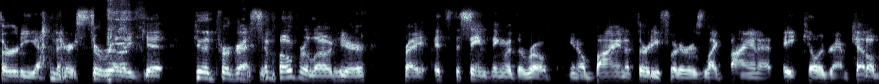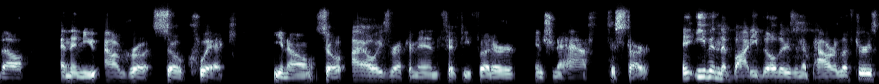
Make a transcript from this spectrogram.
30 others to really get good progressive overload here. Right. It's the same thing with the rope. You know, buying a 30 footer is like buying an eight kilogram kettlebell and then you outgrow it so quick, you know. So I always recommend 50 footer, inch and a half to start And even the bodybuilders and the power lifters,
